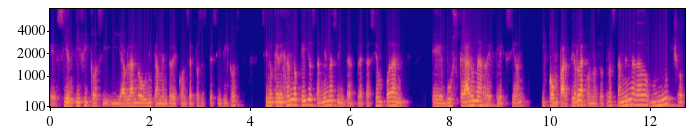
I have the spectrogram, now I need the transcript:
eh, científicos y, hablando únicamente de conceptos específicos, sino que dejando que ellos también a su interpretación puedan eh, buscar una reflexión y compartirla con nosotros, también me ha dado mucho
